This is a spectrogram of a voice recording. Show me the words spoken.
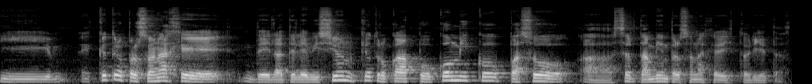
¿Y eh, qué otro personaje de la televisión, qué otro capo cómico pasó a ser también personaje de historietas?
